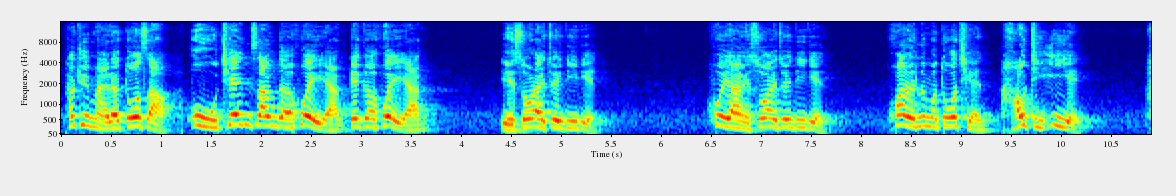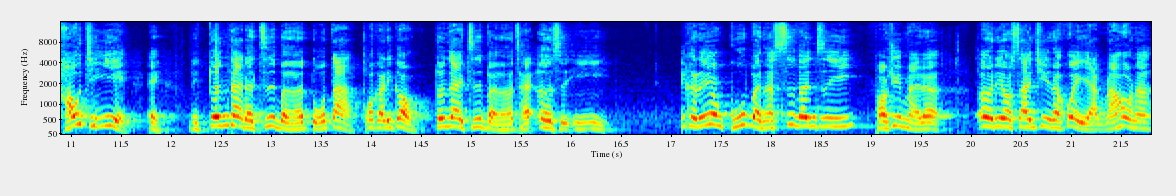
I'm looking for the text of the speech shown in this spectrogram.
他去买了多少五千张的惠阳，这个惠阳也收在最低点，惠阳也收在最低点，花了那么多钱，好几亿耶，好几亿耶！哎，你敦泰的资本额多大？我跟你讲，敦泰资本额才二十一亿，你可能用股本的四分之一。跑去买了二六三七的惠阳，然后呢，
